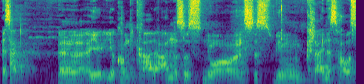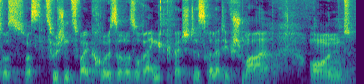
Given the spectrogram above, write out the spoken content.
es hat, äh, ihr, ihr kommt gerade an, es ist nur, es ist wie ein kleines Haus, was, was zwischen zwei größere so reingequetscht ist, relativ schmal und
